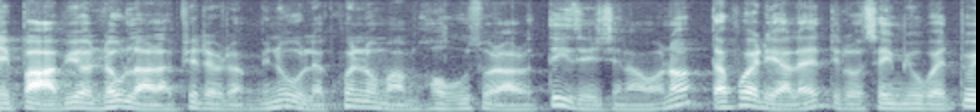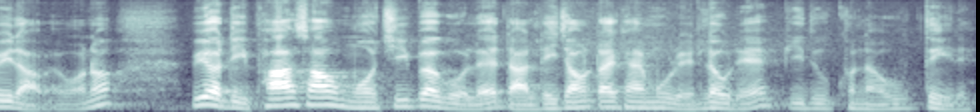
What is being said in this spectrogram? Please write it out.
နေပါပြီးတော့လှုပ်လာတာဖြစ်တဲ့အတွက်မင်းတို့ကိုလည်းခွင့်လွှတ်မှာမဟုတ်ဘူးဆိုတာတော့သိစေချင်တာပေါ့နော်တပ်ဖွဲ့တွေကလည်းဒီလိုစိတ်မျိုးပဲတွေးတာပဲပေါ့နော်ပြီးတော့ဒီဖားဆောင်မော်ကြီးဘက်ကိုလည်းဒါလေချောင်းတိုက်ခိုက်မှုတွေလှုပ်တယ်ပြည်သူ9ဦးသေတယ်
